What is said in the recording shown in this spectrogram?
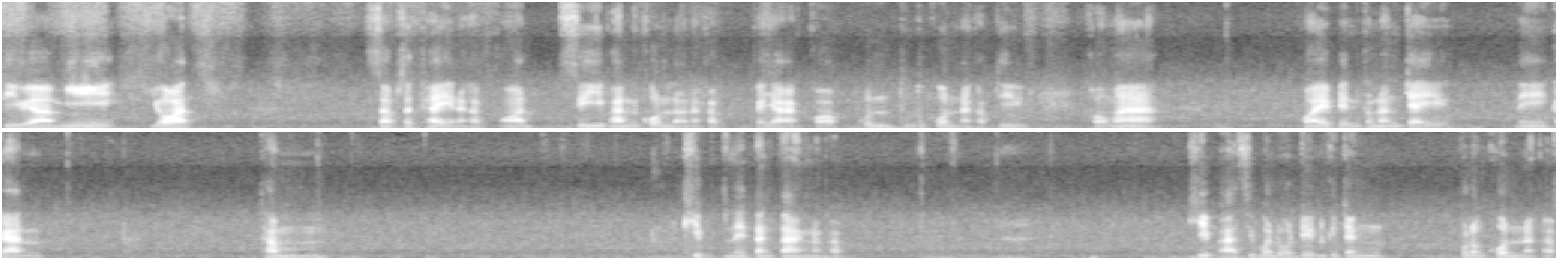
ที่ว่ามียอดซับสไครต์นะครับฮอด4,000 คนแล้วนะครับก็อยากขอบคุณทุกๆคนนะครับ ที่เข้ามาคอยเป็นกำลังใจ นี่การทำคลิปในต่างๆนะครับ คลิปอาจสิบ่าโดดเด่นคือจังผู้ลางคนนะครับ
